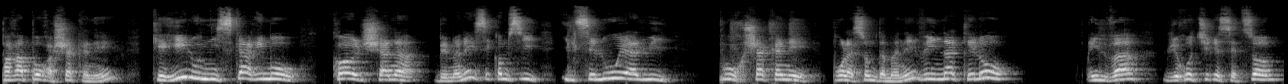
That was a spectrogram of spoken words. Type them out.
par rapport à chaque année. kol shana C'est comme si il s'est loué à lui pour chaque année pour la somme d'amané, veina kelo, il va lui retirer cette somme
